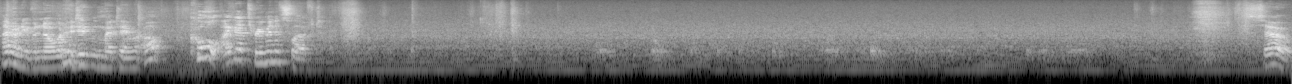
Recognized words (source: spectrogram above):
I don't even know what I did with my timer. Oh, cool. I got three minutes left. So,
